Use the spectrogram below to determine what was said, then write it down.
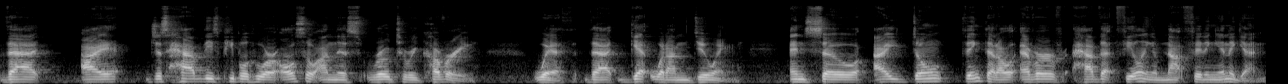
that I just have these people who are also on this road to recovery with that get what I'm doing. And so I don't think that I'll ever have that feeling of not fitting in again,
